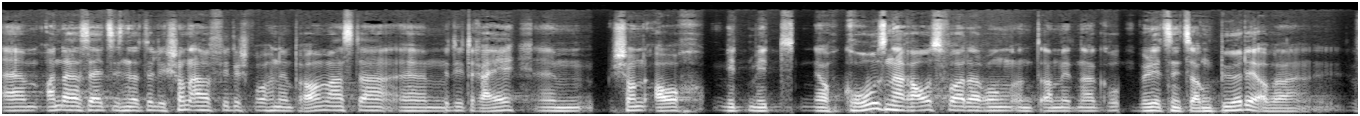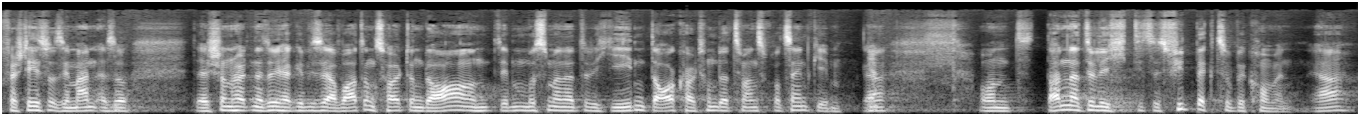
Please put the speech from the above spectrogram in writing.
Ähm, andererseits ist natürlich schon auch für die gesprochenen Braumeister, ähm, für die drei, ähm, schon auch mit, mit einer großen Herausforderung und auch mit einer, ich will jetzt nicht sagen Bürde, aber du verstehst, was ich meine. Also da ist schon halt natürlich eine gewisse Erwartungshaltung da und dem muss man natürlich jeden Tag halt 120 Prozent geben. Ja. Und dann natürlich dieses Feedback zu bekommen, ja,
